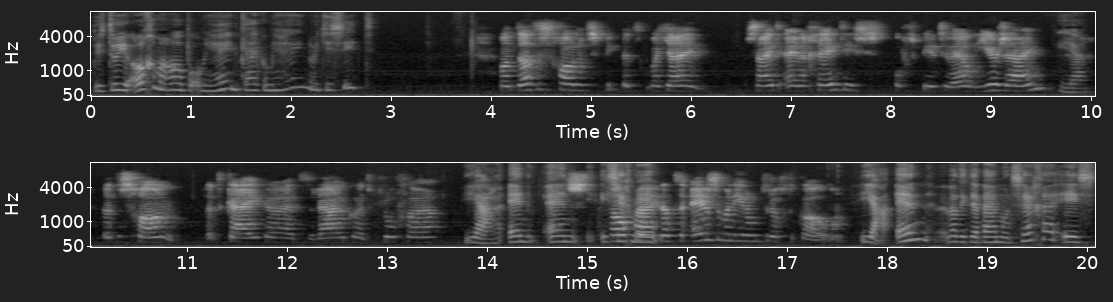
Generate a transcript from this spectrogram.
Dus doe je ogen maar open om je heen. Kijk om je heen wat je ziet. Want dat is gewoon het, het wat jij zei, het energetisch of spiritueel hier zijn. Ja. Dat is gewoon het kijken, het ruiken, het proeven. Ja, en, en Dus ik zeg maar, Dat is de enige manier om terug te komen. ja, en wat ik daarbij moet zeggen is,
